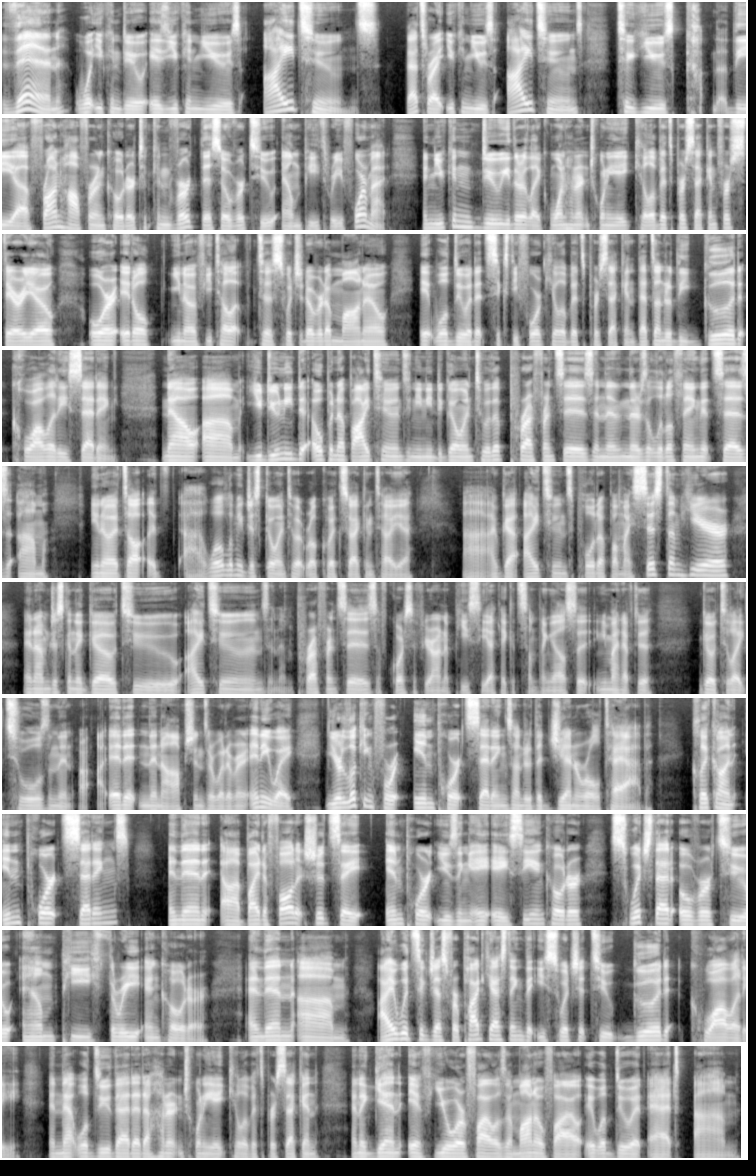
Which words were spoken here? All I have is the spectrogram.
Then, what you can do is you can use iTunes. That's right. You can use iTunes to use the uh, Fraunhofer encoder to convert this over to MP3 format. And you can do either like 128 kilobits per second for stereo, or it'll, you know, if you tell it to switch it over to mono, it will do it at 64 kilobits per second. That's under the good quality setting. Now, um, you do need to open up iTunes and you need to go into the preferences, and then there's a little thing that says, um, you know, it's all, it's, uh, well, let me just go into it real quick so I can tell you. Uh, I've got iTunes pulled up on my system here, and I'm just going to go to iTunes and then preferences. Of course, if you're on a PC, I think it's something else that you might have to go to like tools and then uh, edit and then options or whatever. Anyway, you're looking for import settings under the general tab. Click on import settings, and then uh, by default, it should say import using AAC encoder. Switch that over to MP3 encoder. And then um, I would suggest for podcasting that you switch it to good quality, and that will do that at 128 kilobits per second. And again, if your file is a mono file, it will do it at um,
